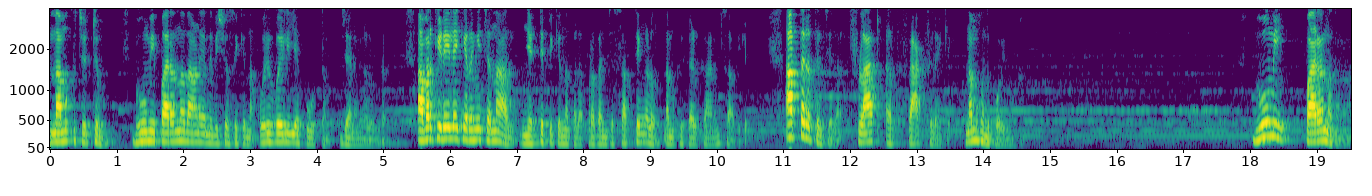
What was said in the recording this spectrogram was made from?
നമുക്ക് ചുറ്റും ഭൂമി പരന്നതാണ് എന്ന് വിശ്വസിക്കുന്ന ഒരു വലിയ കൂട്ടം ജനങ്ങളുണ്ട്. അവർക്കിടയിലേക്ക് ഇറങ്ങിച്ചെന്നാൽ ഞെട്ടിപ്പിക്കുന്ന പല പ്രപഞ്ച സത്യങ്ങളും നമുക്ക് കേൾക്കാനും സാധിക്കും. അത്തരത്തിൽ ചില ഫ്ലാറ്റ് എർത്ത് ഫാക്ട്സിലേക്ക് നമുക്കൊന്ന് പോയി നോക്കാം. ഭൂമി പരന്നതാണ്.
